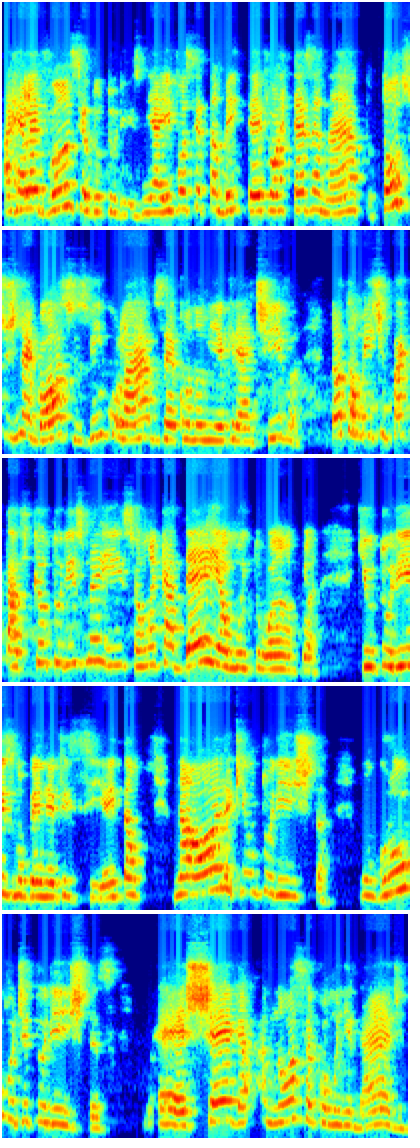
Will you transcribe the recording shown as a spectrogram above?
a relevância do turismo. E aí você também teve o artesanato, todos os negócios vinculados à economia criativa totalmente impactados, porque o turismo é isso, é uma cadeia muito ampla que o turismo beneficia. Então, na hora que um turista, um grupo de turistas, é, chega à nossa comunidade,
